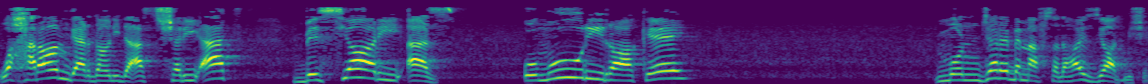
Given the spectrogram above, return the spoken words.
و حرام گردانیده است شریعت بسیاری از اموری را که منجر به مفسده های زیاد میشه.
